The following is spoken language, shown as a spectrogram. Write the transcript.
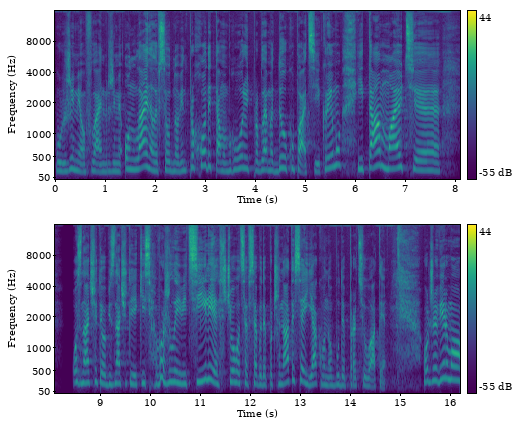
у режимі офлайн, в режимі онлайн, але все одно він проходить. Там обговорюють проблеми деокупації Криму, і там мають. е, Означити, обізначити якісь важливі цілі, з чого це все буде починатися і як воно буде працювати. Отже, віримо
